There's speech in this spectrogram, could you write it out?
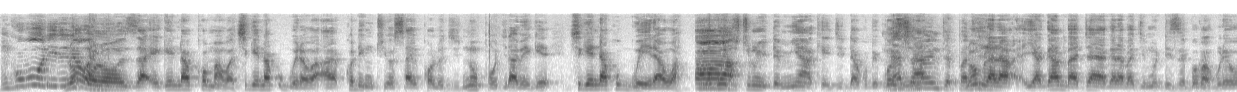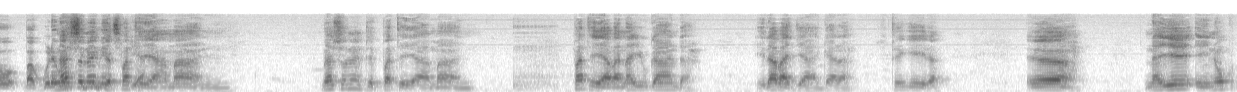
Nkubuulirira wano. Nokolooza egenda kukomawa kigenda kuggwerawa according to your psychology nopo ogiraba kigenda kuggwerawa Ah. oba ogitunulidde mu myaka egiddako because National na- Unity Party- n'omulala yagamba ate ayagala bagimuddize bo bagulewo bagulewo national party y'amaanyi party y'abannayuganda era bajagala tegeera. Eh, naye erina oku-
